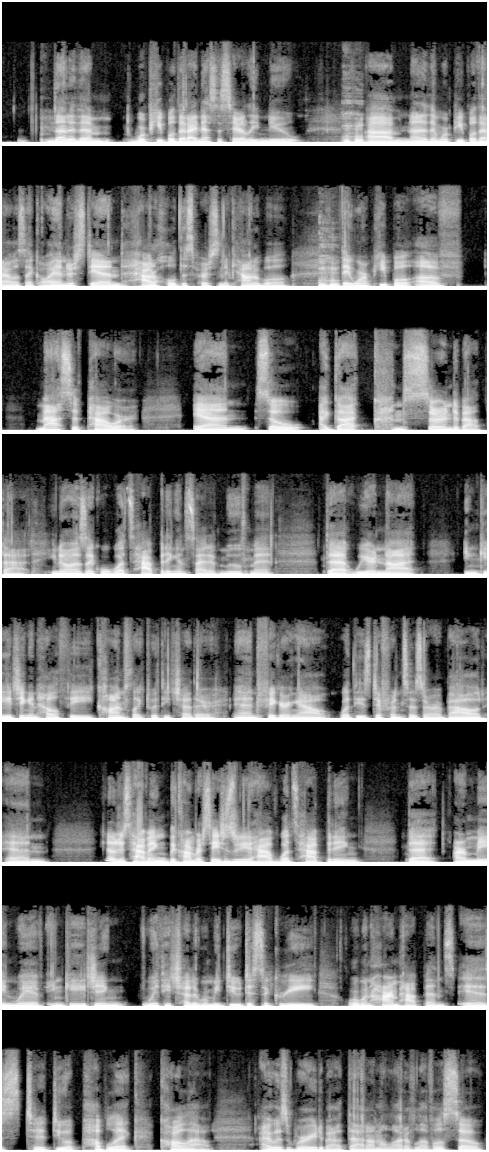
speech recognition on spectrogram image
none of them were people that I necessarily knew. Mm-hmm. Um, none of them were people that I was like, oh, I understand how to hold this person accountable. Mm-hmm. They weren't people of massive power. And so I got concerned about that. You know, I was like, well, what's happening inside of movement that we are not engaging in healthy conflict with each other and figuring out what these differences are about and you know just having the conversations we need to have what's happening that our main way of engaging with each other when we do disagree or when harm happens is to do a public call out. I was worried about that on a lot of levels so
